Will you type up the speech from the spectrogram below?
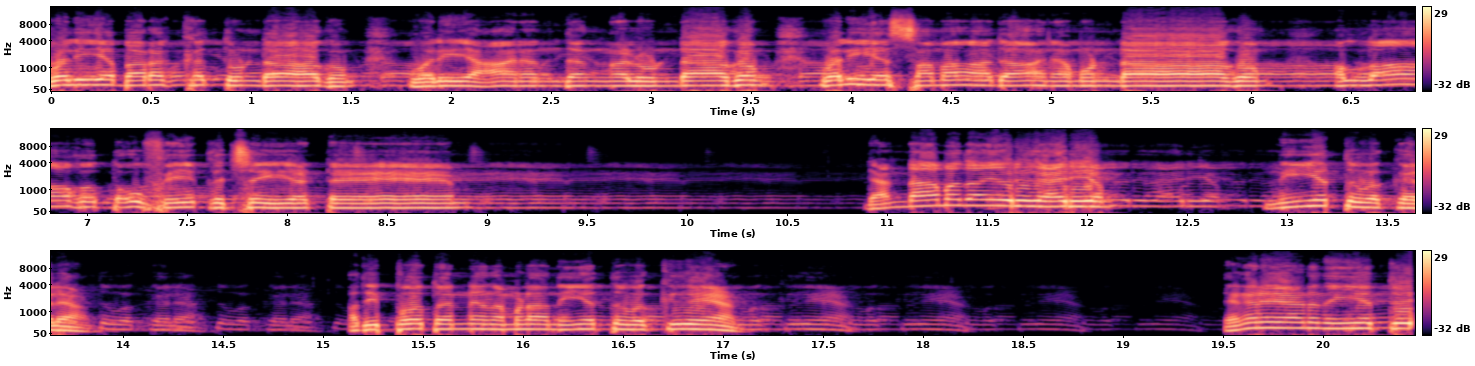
വലിയ ബറക്കത്തുണ്ടാകും വലിയ ആനന്ദങ്ങൾ ഉണ്ടാകും വലിയ സമാധാനമുണ്ടാകും. അള്ളാഹു തൗഫീഖ് ചെയ്യട്ടെ. രണ്ടാമതായ ഒരു കാര്യം നീയത്ത് വെക്കലാണ്. അതിപ്പോ തന്നെ നമ്മൾ ആ നീയത്ത് വെക്കുകയാണ്. എങ്ങനെയാണ് നീയത്ത്?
